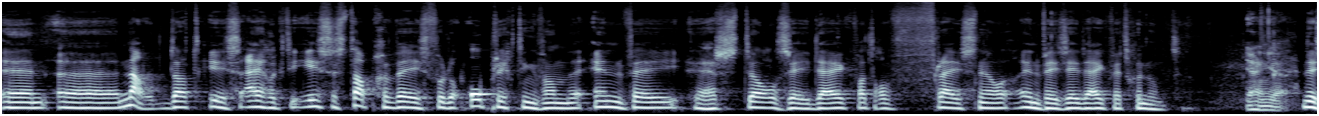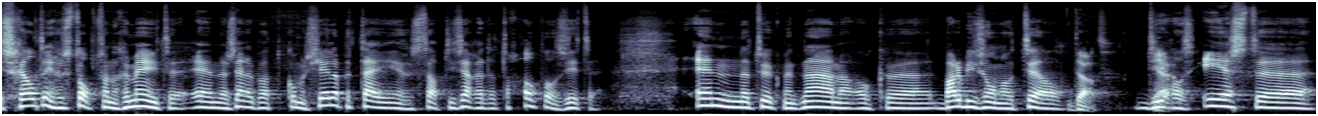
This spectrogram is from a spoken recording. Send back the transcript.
En eh, nou, dat is eigenlijk de eerste stap geweest voor de oprichting van de NV Herstel Zeedijk, wat al vrij snel NV Zeedijk werd genoemd. Ja, ja. Er is geld ingestopt van de gemeente en er zijn ook wat commerciële partijen ingestapt, die zagen dat toch ook wel zitten. En natuurlijk met name ook eh Barbizon Hotel, Dat. die ja. als eerste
